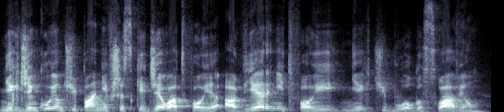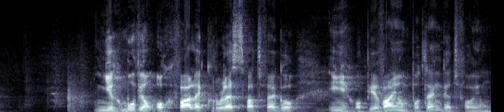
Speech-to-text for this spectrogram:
Niech dziękują Ci, Panie, wszystkie dzieła Twoje, a wierni Twoi niech Ci błogosławią. Niech mówią o chwale Królestwa Twego i niech opiewają potęgę Twoją,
